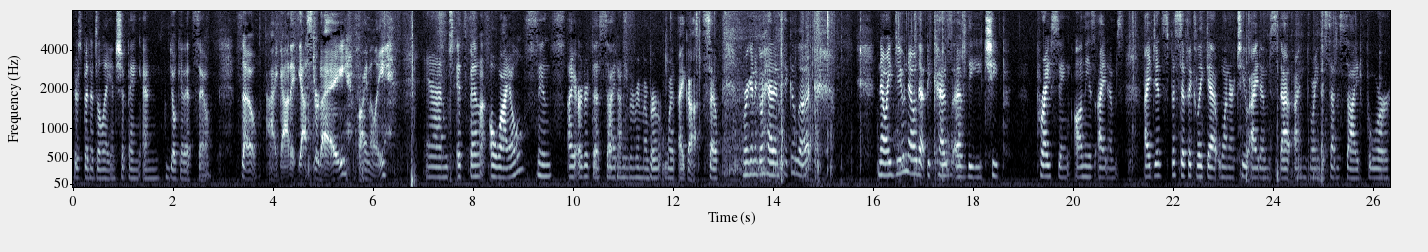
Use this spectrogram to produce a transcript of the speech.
there's been a delay in shipping and you'll get it soon. So I got it yesterday, finally and it's been a while since I ordered this so I don't even remember what I got. So we're gonna go ahead and take a look. Now I do know that because of the cheap pricing on these items I did specifically get one or two items that I'm going to set aside for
